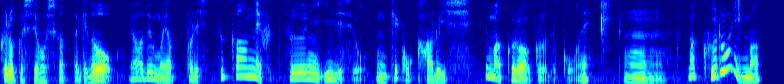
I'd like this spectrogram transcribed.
黒くしてほしかったけどいやでもやっぱり質感ね普通にいいですよ、うん、結構軽いし。でまあ黒は黒でこうね。うん。まあ、黒い Mac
